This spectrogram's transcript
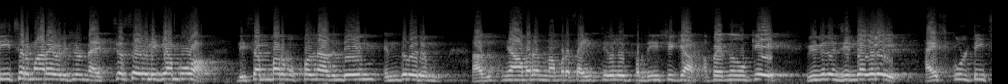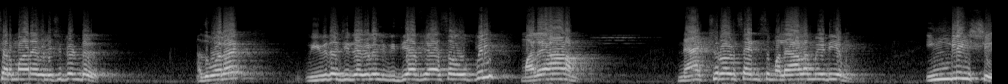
ടീച്ചർമാരെ വിളിച്ചിട്ടുണ്ട്. എച്ച് എസ് എ വിളിക്കാൻ പോവാ. ഡിസംബർ മുപ്പതിന് അതിന്റെയും എന്ത് വരും? ആ വിജ്ഞാപനം നമ്മുടെ സൈറ്റുകളിൽ പ്രതീക്ഷിക്കാം. അപ്പൊ എന്ന് നോക്കി വിവിധ ജില്ലകളിൽ ഹൈസ്കൂൾ ടീച്ചർമാരെ വിളിച്ചിട്ടുണ്ട്. അതുപോലെ വിവിധ ജില്ലകളിൽ വിദ്യാഭ്യാസ വകുപ്പിൽ Malayalam natural science Malayalam medium English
